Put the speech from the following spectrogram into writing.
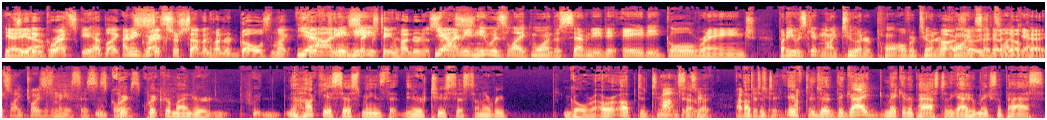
Yeah, so you yeah. think Gretzky had like I mean, Gretz- six or seven hundred goals and like yeah, 15, I mean, he, 1600 assists? Yeah, I mean, he was like more in the seventy to eighty goal range, but he was getting like two hundred po- over two hundred Oh, so points. So it's getting like yeah, it's like twice as many assists as quick quick reminder: hockey assist means that there are two assists on every goal, right? or up to two. Up is to that two. right? Up, to two. If the, the guy making the pass to the guy who makes the pass,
